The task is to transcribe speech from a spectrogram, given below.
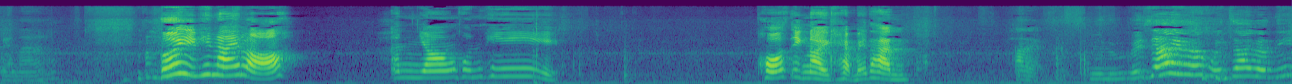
ไปนะ เฮ้ย พี่นายเหรอ 안녕คุณพี่ pose อีกหน่อย cap ไม่ทันท่าไหนไม่ใช่อะหัวใจแบบนี้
